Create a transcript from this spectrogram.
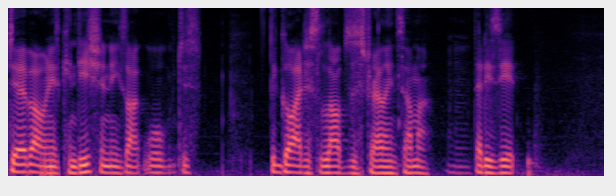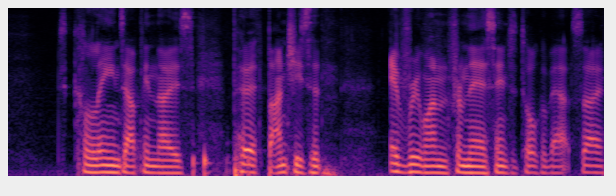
Durbo and his condition. He's like, "Well, just the guy just loves Australian summer. That is it. Just cleans up in those Perth bunches that everyone from there seems to talk about. So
